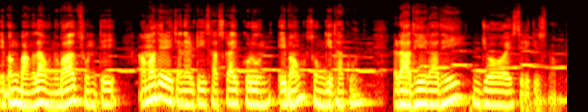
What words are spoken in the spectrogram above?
এবং বাংলা অনুবাদ শুনতে আমাদের এই চ্যানেলটি সাবস্ক্রাইব করুন এবং সঙ্গে থাকুন। রাধে রাধে, জয় শ্রীকৃষ্ণ।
